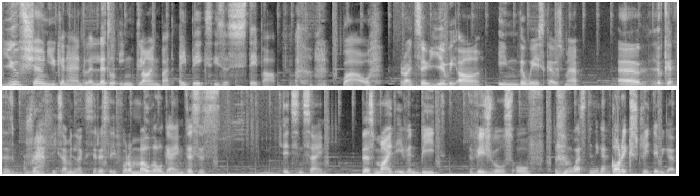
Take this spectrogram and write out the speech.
you've shown you can handle a little incline, but Apex is a step up. wow. Right, so here we are in the West Coast map. Uh, look at this graphics. I mean, like seriously, for a mobile game, this is it's insane. This might even beat the visuals of what's the name? CarX Street. There we go.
